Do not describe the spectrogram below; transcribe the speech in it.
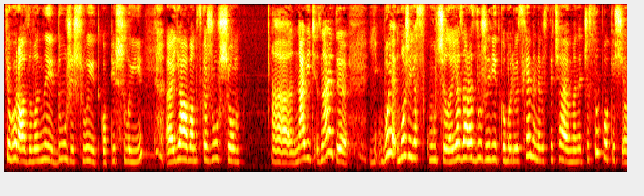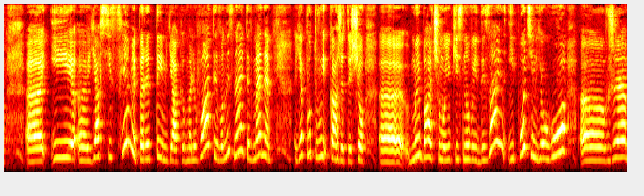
цього разу вони дуже швидко пішли. Е, Я вам скажу, що. Навіть знаєте, бо я, може я скучила. Я зараз дуже рідко малюю схеми, не вистачає в мене часу поки що. Е, і е, я всі схеми перед тим, як малювати, вони, знаєте, в мене, як от ви кажете, що е, ми бачимо якийсь новий дизайн, і потім його вже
